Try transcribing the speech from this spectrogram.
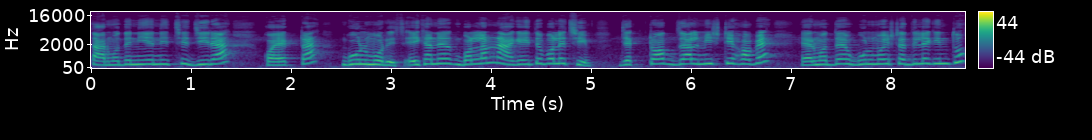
তার মধ্যে নিয়ে নিচ্ছি জিরা, কয়েকটা গুলমরিচ। এইখানে বললাম না, আগেই তো বলেছি যে টক জাল মিষ্টি হবে, এর মধ্যে গুলমরিচটা দিলে কিন্তু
